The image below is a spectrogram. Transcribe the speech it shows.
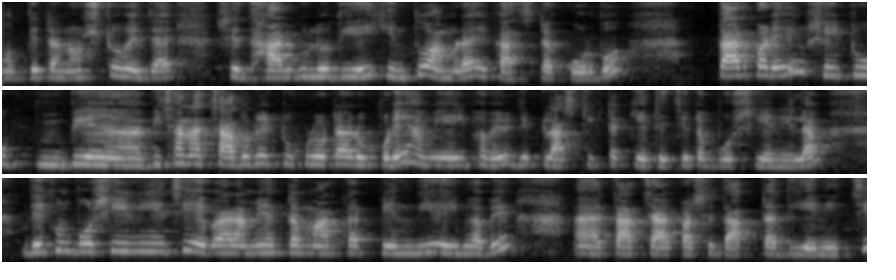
মধ্যেটা নষ্ট হয়ে যায়, সে ধারগুলো দিয়েই কিন্তু আমরা এই কাজটা করব। তারপরে সেই টু বিছানার চাদরের টুকরোটার উপরে আমি এইভাবে যে প্লাস্টিকটা কেটেছি ওটা বসিয়ে নিলাম। দেখুন, বসিয়ে নিয়েছি, এবার আমি একটা মার্কার পেন দিয়ে এইভাবে তার চারপাশে দাগটা দিয়ে নিচ্ছি,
